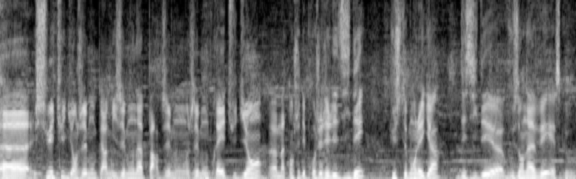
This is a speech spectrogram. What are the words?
Euh, je suis étudiant, j'ai mon permis, j'ai mon appart, j'ai mon, j'ai mon prêt étudiant. Euh, maintenant, j'ai des projets, j'ai des idées. Justement, les gars, des idées, euh, vous en avez Est-ce que vous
